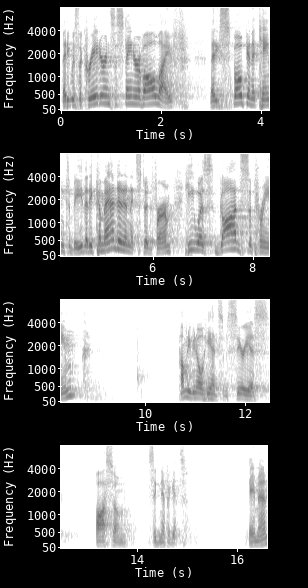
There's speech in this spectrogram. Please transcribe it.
that he was the creator and sustainer of all life, that he spoke and it came to be, that he commanded and it stood firm, he was God supreme. How many of you know he had some serious, awesome significance? Amen?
